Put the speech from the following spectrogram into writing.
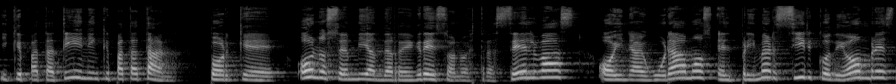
y que patatín y que patatán, porque o nos envían de regreso a nuestras selvas, o inauguramos el primer circo de hombres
